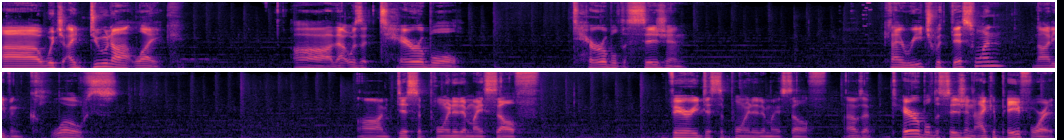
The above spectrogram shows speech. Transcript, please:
Uh, which I do not like. Ah, that was a terrible... terrible decision. Can I reach with this one? Not even close. Oh, I'm disappointed in myself. Very disappointed in myself. That was a terrible decision. I could pay for it.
